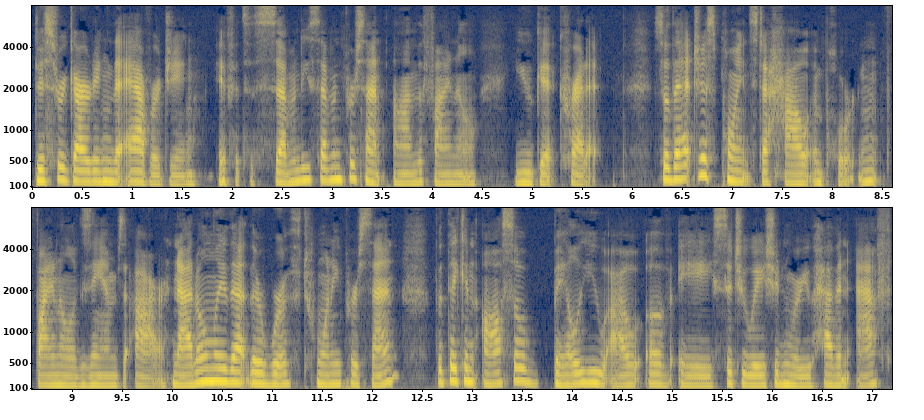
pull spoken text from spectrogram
disregarding the averaging, if it's a 77% on the final, you get credit. So that just points to how important final exams are. Not only that they're worth 20%, but they can also bail you out of a situation where you have an F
